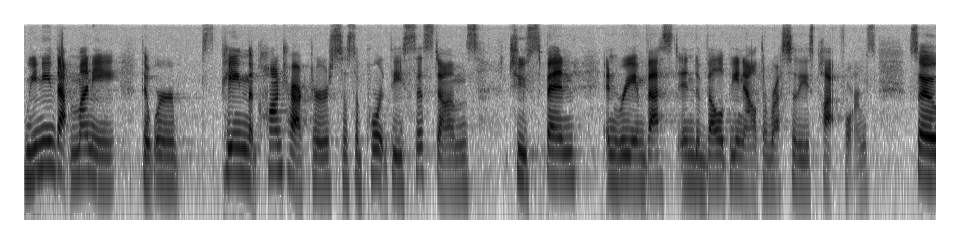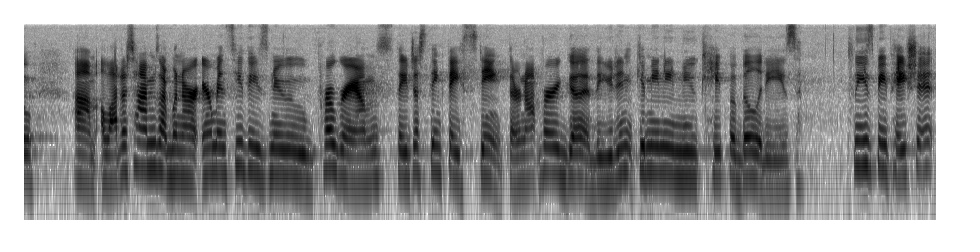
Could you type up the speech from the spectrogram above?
We need that money that we're paying the contractors to support these systems to spend and reinvest in developing out the rest of these platforms. So um, a lot of times when our airmen see these new programs, they just think they stink. They're not very good. You didn't give me any new capabilities. Please be patient.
